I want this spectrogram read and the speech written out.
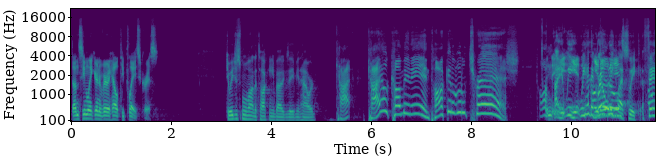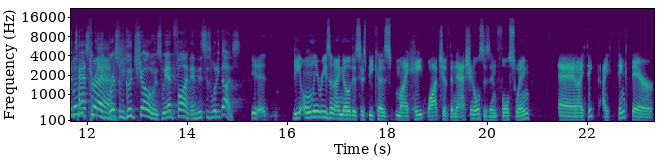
Doesn't seem like you're in a very healthy place, Chris. Can we just move on to talking about Xavien Howard? Kyle, Kyle coming in, talking a little trash. I, we, we had a great week last week. Fantastic week. Some good shows. We had fun, and this is what he does. The only reason I know this is because my hate watch of the Nationals is in full swing, and I think I think they're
